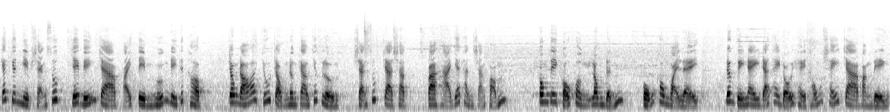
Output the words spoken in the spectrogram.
các doanh nghiệp sản xuất, chế biến trà phải tìm hướng đi thích hợp, trong đó chú trọng nâng cao chất lượng, sản xuất trà sạch và hạ giá thành sản phẩm. Công ty cổ phần Long Đỉnh cũng không ngoại lệ. Đơn vị này đã thay đổi hệ thống sấy trà bằng điện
